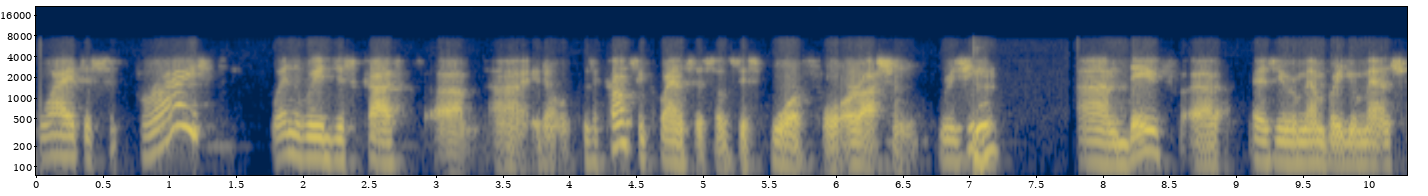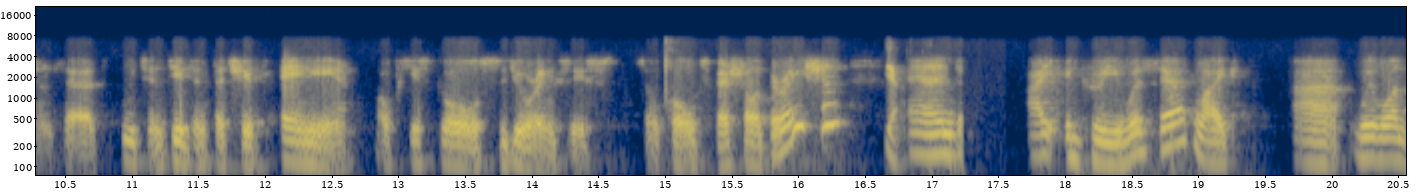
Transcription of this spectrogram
quite surprised when we discussed, um, uh, you know, the consequences of this war for Russian regime. Um, Dave, uh, as you remember, you mentioned that Putin didn't achieve any of his goals during this so-called special operation. Yeah. And I agree with that. Like, uh, we want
